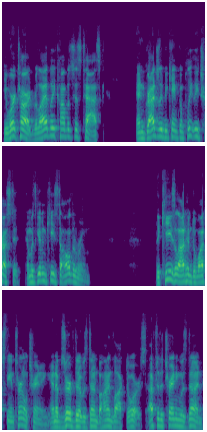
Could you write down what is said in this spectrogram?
He worked hard, reliably accomplished his task, and gradually became completely trusted and was given keys to all the room. The keys allowed him to watch the internal training and observe that it was done behind locked doors. After the training was done,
